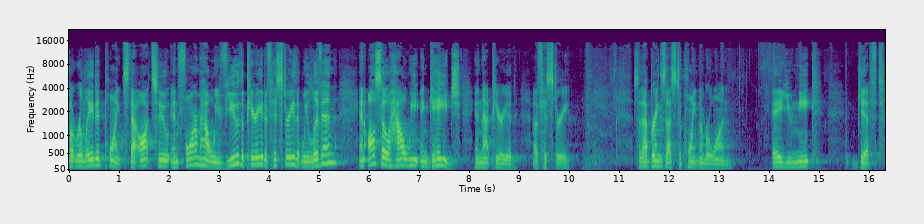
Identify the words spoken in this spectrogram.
but related points that ought to inform how we view the period of history that we live in and also how we engage in that period of history. So that brings us to point number one a unique gift.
